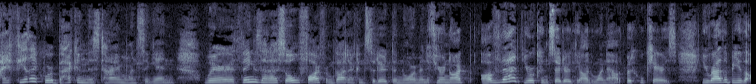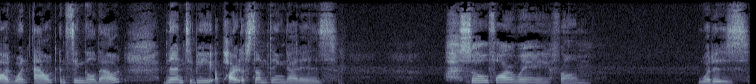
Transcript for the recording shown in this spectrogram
I feel like we're back in this time once again where things that are so far from God are considered the norm. And if you're not of that, you're considered the odd one out. But who cares? You'd rather be the odd one out and singled out than to be a part of something that is so far away from what is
